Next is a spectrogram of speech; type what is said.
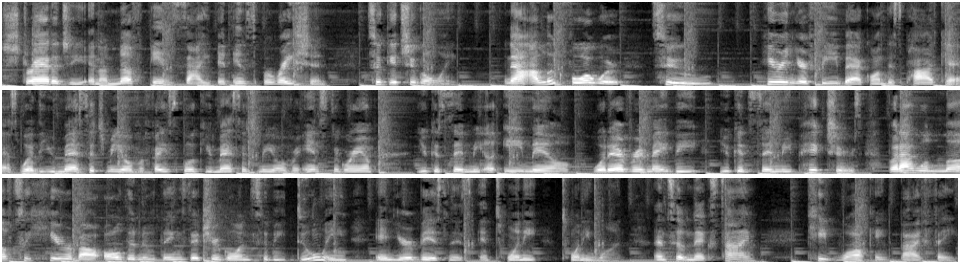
strategy and enough insight and inspiration to get you going. Now, I look forward to hearing your feedback on this podcast. Whether you message me over Facebook, you message me over Instagram, you could send me an email, whatever it may be. You could send me pictures. But I would love to hear about all the new things that you're going to be doing in your business in 2021. Until next time, keep walking by faith.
